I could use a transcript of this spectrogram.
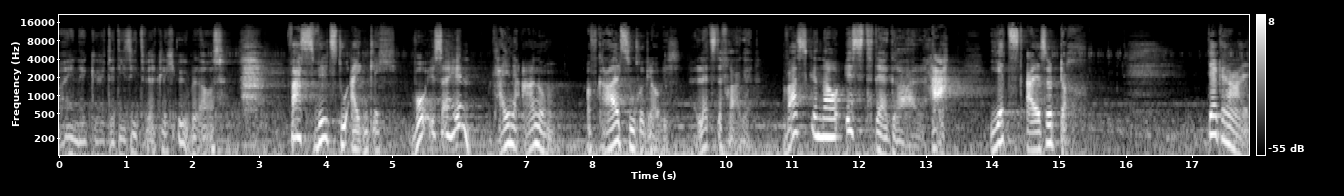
Meine Güte, die sieht wirklich übel aus. Was willst du eigentlich? Wo ist er hin? Keine Ahnung. Auf Gralssuche, glaube ich. Letzte Frage. Was genau ist der Gral? Ha! Jetzt also doch. Der Gral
